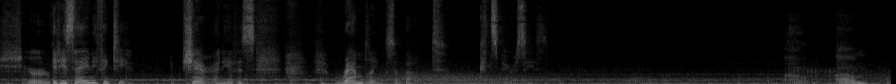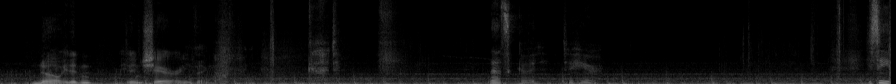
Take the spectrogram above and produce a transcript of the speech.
share... Did he say anything to you? Share any of his ramblings about conspiracies? Um, no, he didn't, he didn't share anything. Good. That's good to hear. You see,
